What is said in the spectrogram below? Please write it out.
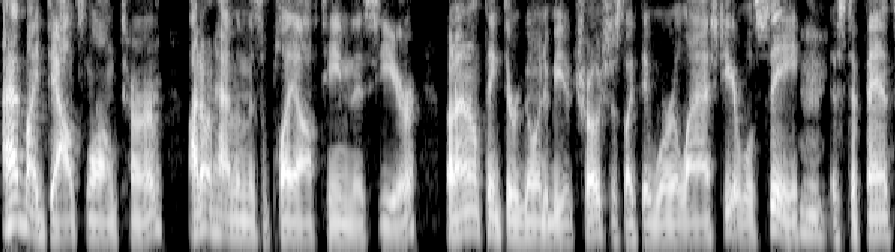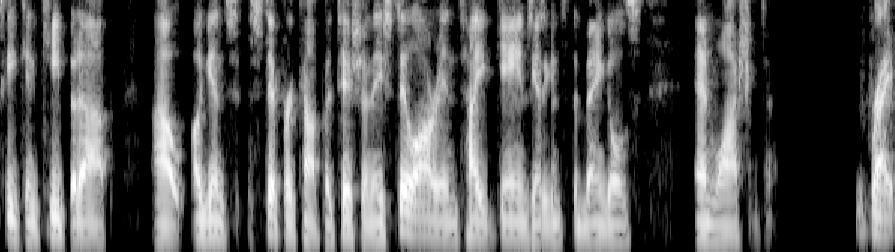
I have my doubts long term. I don't have them as a playoff team this year, but I don't think they're going to be atrocious like they were last year. We'll see mm. if Stefanski can keep it up uh, against stiffer competition. They still are in tight games against the Bengals and Washington. Right,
